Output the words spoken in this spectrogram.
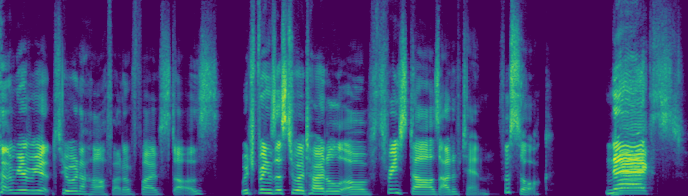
I'm giving it two and a half out of five stars, which brings us to a total of three stars out of ten for Sawk. Next!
